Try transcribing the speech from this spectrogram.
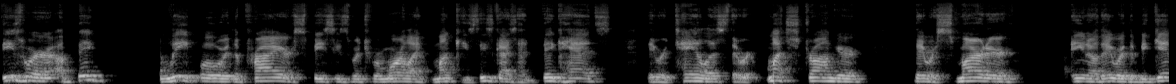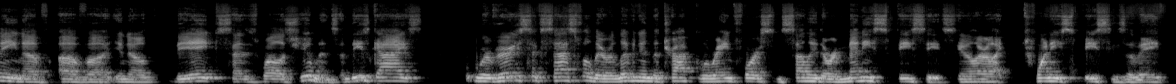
These were a big leap over the prior species, which were more like monkeys. These guys had big heads, they were tailless, they were much stronger, they were smarter, you know they were the beginning of of uh, you know the apes as well as humans. And these guys were very successful. They were living in the tropical rainforest and suddenly there were many species you know there were like 20 species of ape.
